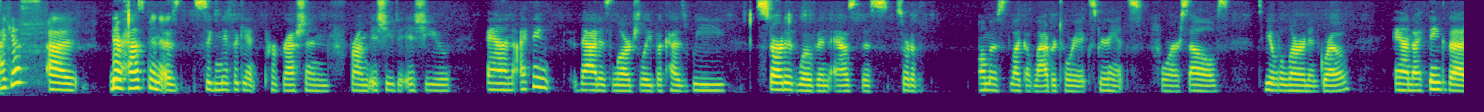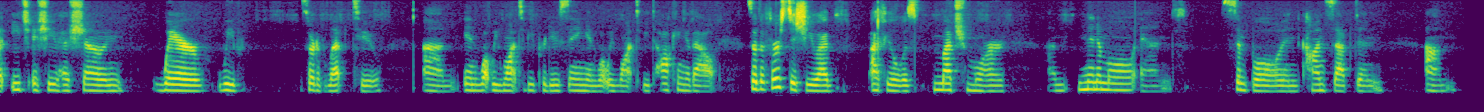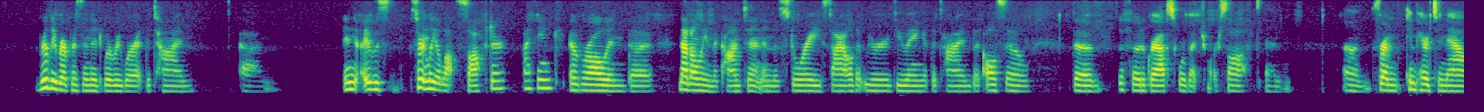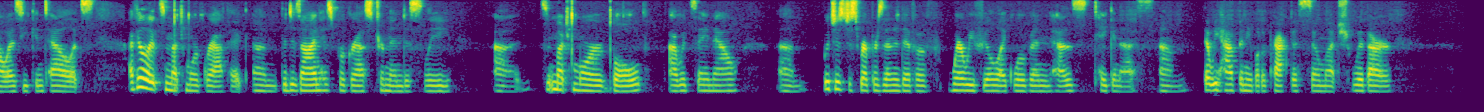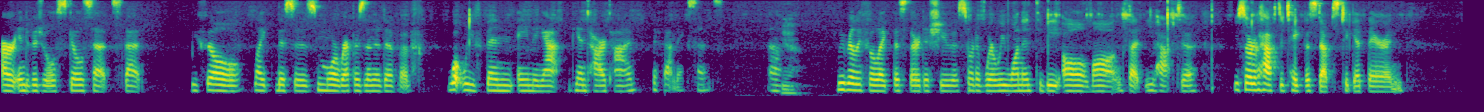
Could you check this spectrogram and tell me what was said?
I guess uh, there has been a significant progression from issue to issue, and I think that is largely because we started Woven as this sort of almost like a laboratory experience for ourselves to be able to learn and grow. And I think that each issue has shown where we've sort of leapt to um, in what we want to be producing and what we want to be talking about. So the first issue I, I feel was much more um, minimal and simple in concept and um, really represented where we were at the time. Um, and it was certainly a lot softer, I think, overall in the not only in the content and the story style that we were doing at the time, but also the the photographs were much more soft and um, from compared to now, as you can tell, it's I feel it's much more graphic. Um, the design has progressed tremendously. Uh, it's much more bold, I would say now, um, which is just representative of where we feel like Woven has taken us. Um, that we have been able to practice so much with our our individual skill sets that we feel like this is more representative of what we've been aiming at the entire time, if that makes sense. Um, yeah. We really feel like this third issue is sort of where we wanted to be all along, but you have to, you sort of have to take the steps to get there. And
